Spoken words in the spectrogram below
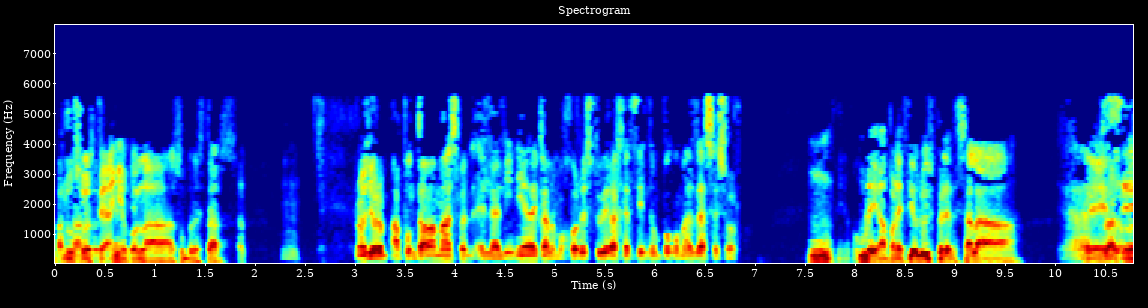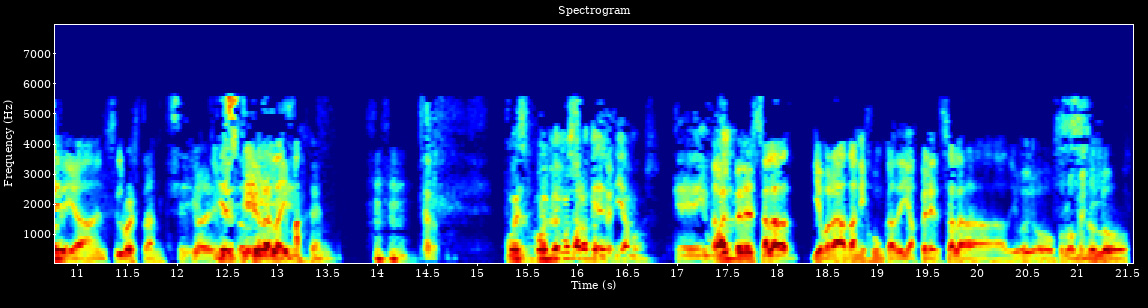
incluso este este año con la Superstars. No, yo apuntaba más en en la línea de que a lo mejor estuviera ejerciendo un poco más de asesor. Mm, hombre, apareció Luis Pérez Sala Ah, eh, claro. el otro Sí. día en Silverstone. Sí, que, en cierto. principio era la imagen. Claro. Pues volvemos a lo que decíamos, que igual Pérez Sala llevará a Dani Juncadella Pérez Sala, digo yo, o por lo menos lo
